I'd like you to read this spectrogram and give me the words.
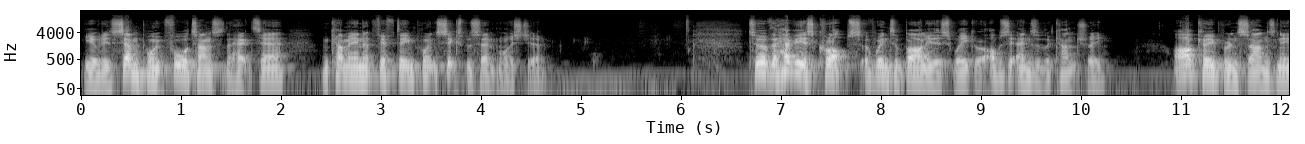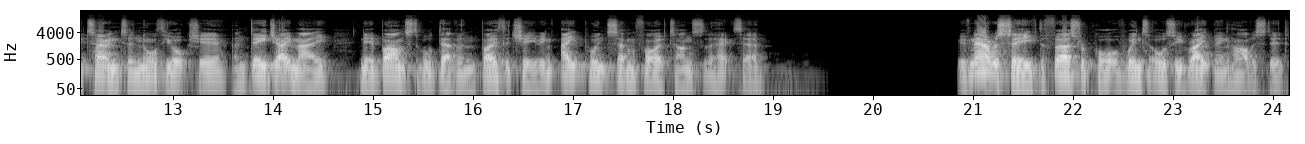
yielding 7.4 tonnes to the hectare and coming in at 15.6% moisture. Two of the heaviest crops of winter barley this week are at opposite ends of the country. R. Cooper and Sons near Terrington, North Yorkshire, and DJ May near Barnstaple, Devon, both achieving 8.75 tonnes to the hectare. We've now received the first report of winter oilseed rape being harvested,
